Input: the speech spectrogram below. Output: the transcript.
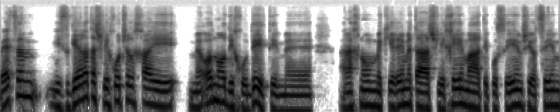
בעצם מסגרת השליחות שלך היא מאוד מאוד ייחודית. אם אנחנו מכירים את השליחים הטיפוסיים שיוצאים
